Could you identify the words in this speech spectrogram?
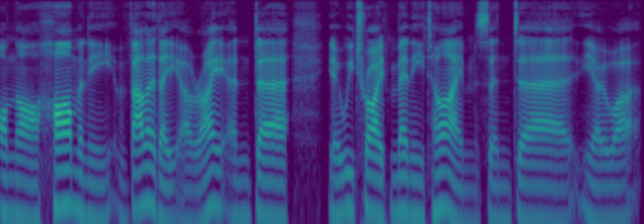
on our Harmony validator, right? And uh, you know, we tried many times, and uh, you know. Uh,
